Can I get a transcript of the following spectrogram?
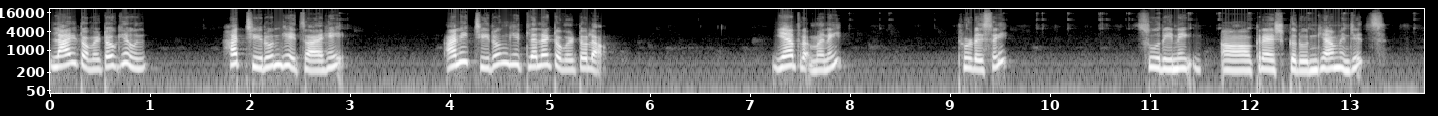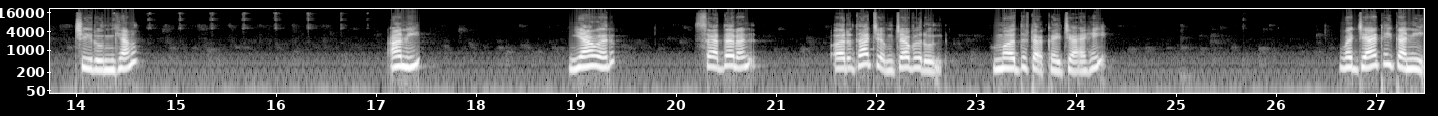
लाल टोमॅटो घेऊन हा चिरून घ्यायचा आहे. आणि चिरून घेतलेल्या टोमॅटोला याप्रमाणे थोडेसे सुरीने क्रॅश करून घ्या म्हणजेच चिरून घ्या. आणि यावर साधारण अर्धा चमचा भरून मध टाकायचे आहे. व ज्या ठिकाणी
